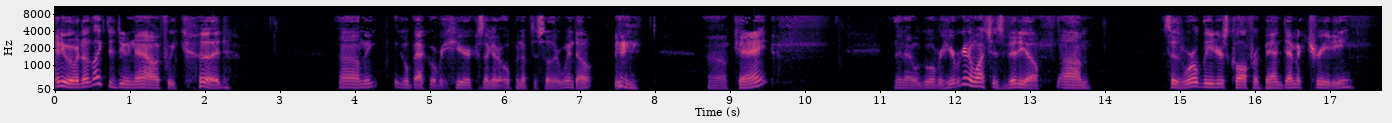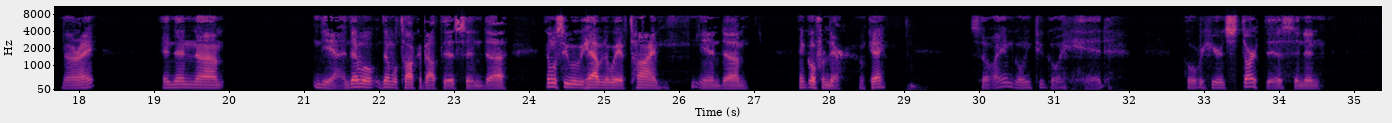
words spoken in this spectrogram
Anyway, what I'd like to do now, if we could, um, let me go back over here because I got to open up this other window. okay. Then I will go over here. We're going to watch this video. Um, it says world leaders call for a pandemic treaty. All right. And then, um, yeah, and then we'll, then we'll talk about this and, uh, then we'll see what we have in the way of time and, um, and go from there. Okay. So I am going to go ahead, go over here and start this and then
